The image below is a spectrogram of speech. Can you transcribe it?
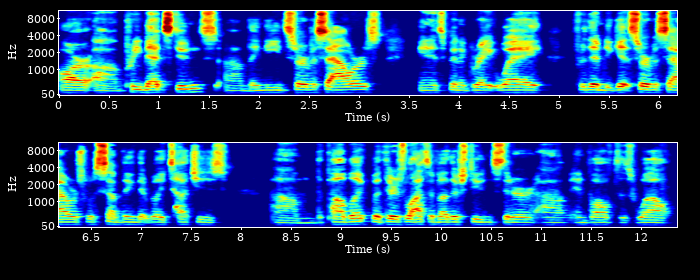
are um, pre med students. Um, they need service hours, and it's been a great way for them to get service hours with something that really touches um, the public. But there's lots of other students that are uh, involved as well.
